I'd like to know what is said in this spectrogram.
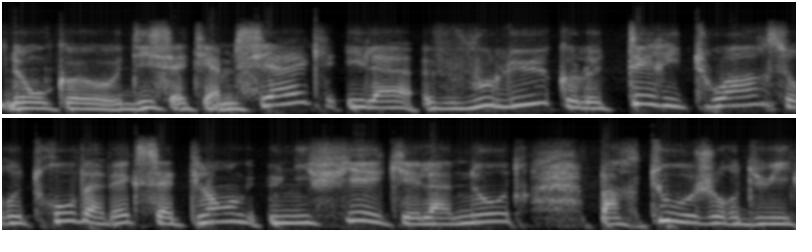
donc au XVIIe siècle, il a voulu que le territoire se retrouve avec cette langue unifiée qui est la nôtre partout aujourd'hui.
